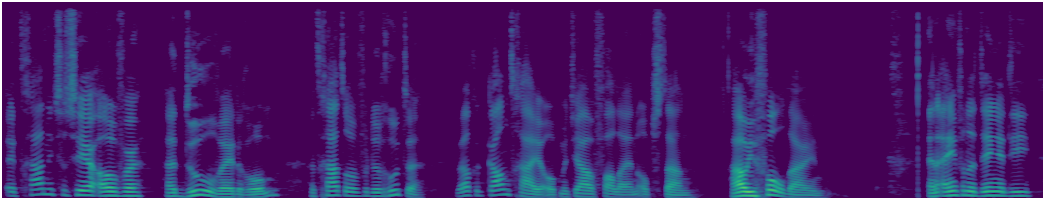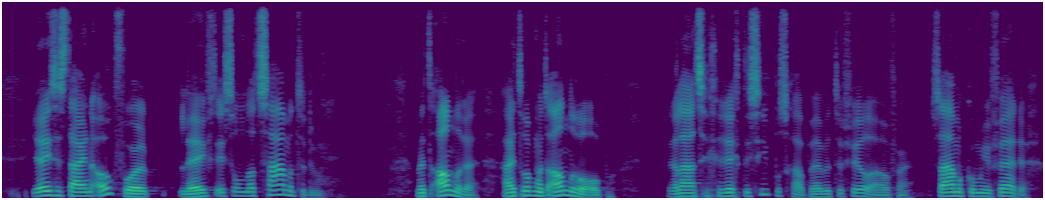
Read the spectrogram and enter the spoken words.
het gaat niet zozeer over het doel wederom. Het gaat over de route. Welke kant ga je op met jouw vallen en opstaan? Hou je vol daarin. En een van de dingen die Jezus daarin ook voor leeft, is om dat samen te doen. Met anderen. Hij trok met anderen op. Relatiegericht discipelschap, we hebben het veel over. Samen kom je verder.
